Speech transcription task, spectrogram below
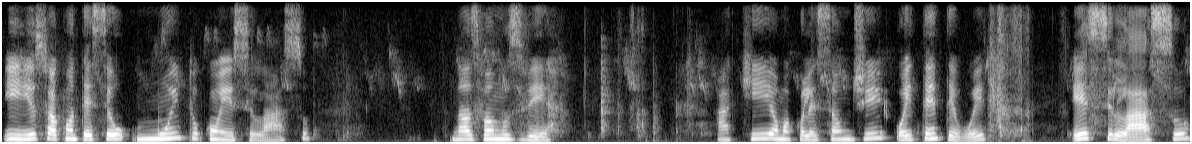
E isso aconteceu muito com esse laço. Nós vamos ver, aqui é uma coleção de 88, esse laço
